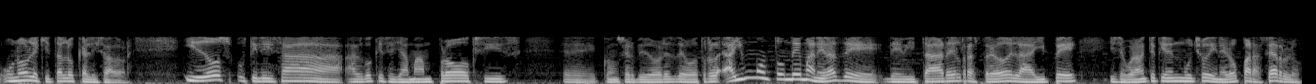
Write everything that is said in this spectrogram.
uno le quita el localizador. Y dos, utiliza algo que se llaman proxies, eh, con servidores de otro. Hay un montón de maneras de, de evitar el rastreo de la IP y seguramente tienen mucho dinero para hacerlo.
